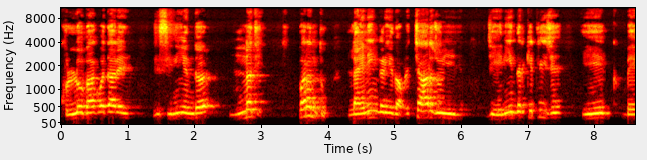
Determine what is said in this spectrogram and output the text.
ખુલ્લો ભાગ વધારે જે સી ની અંદર નથી. પરંતુ લાઇનિંગ ગણીએ તો આપણે ચાર જોઈએ છે, જે એની અંદર કેટલી છે? એક, બે,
